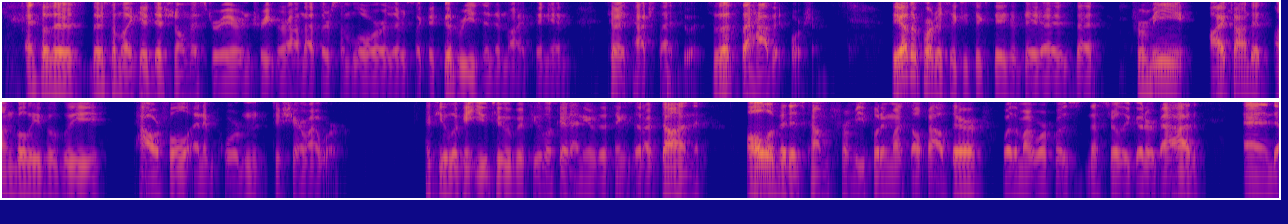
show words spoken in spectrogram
and so there's there's some like additional mystery or intrigue around that. There's some lore. There's like a good reason, in my opinion, to attach that to it. So that's the habit portion. The other part of 66 days of data is that for me, I found it unbelievably powerful and important to share my work. If you look at YouTube, if you look at any of the things that I've done, all of it has come from me putting myself out there, whether my work was necessarily good or bad. And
